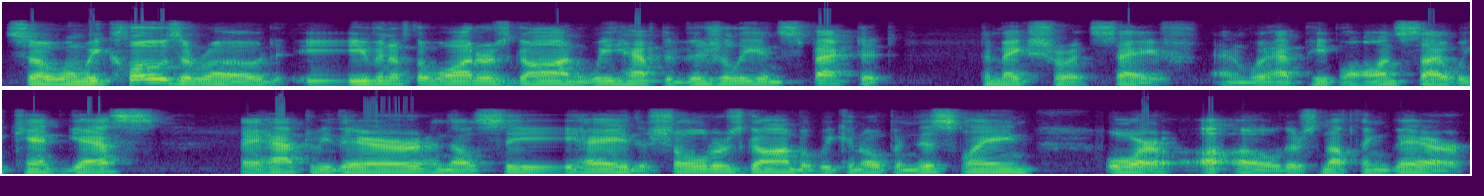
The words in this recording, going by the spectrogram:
So when we close a road, even if the water is gone, we have to visually inspect it to make sure it's safe. And we have people on site. We can't guess. They have to be there and they'll see, hey, the shoulder's gone, but we can open this lane, or uh oh, there's nothing there.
